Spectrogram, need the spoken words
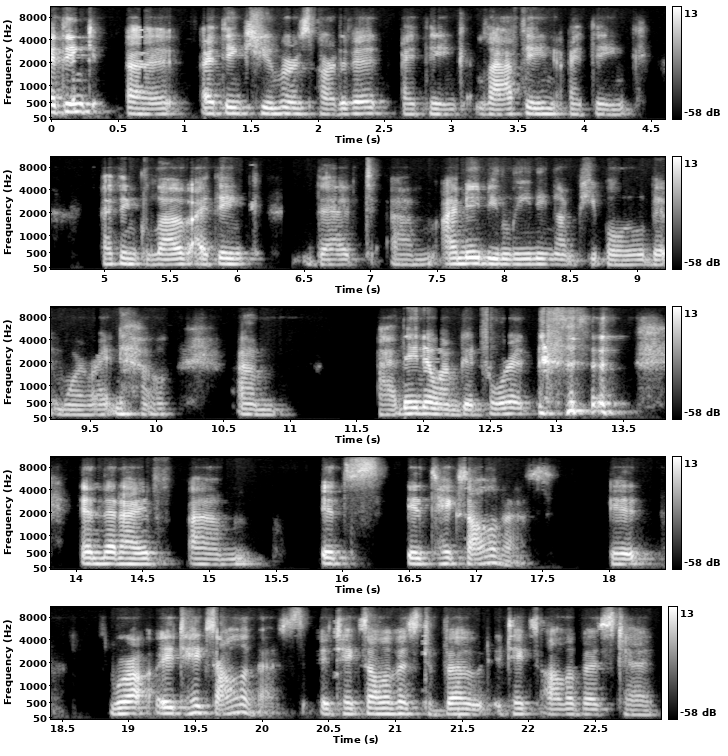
I think, uh, I think humor is part of it. I think laughing, I think, I think love, I think that um, I may be leaning on people a little bit more right now. Um, uh, they know I'm good for it, and that I've um, it's it takes all of us. It we're it takes all of us. It takes all of us to vote. It takes all of us to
